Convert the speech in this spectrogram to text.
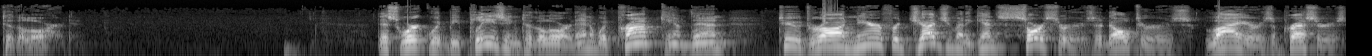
to the Lord. This work would be pleasing to the Lord and would prompt him then to draw near for judgment against sorcerers, adulterers, liars, oppressors,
